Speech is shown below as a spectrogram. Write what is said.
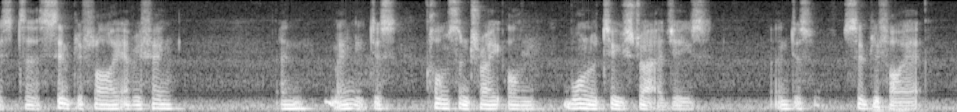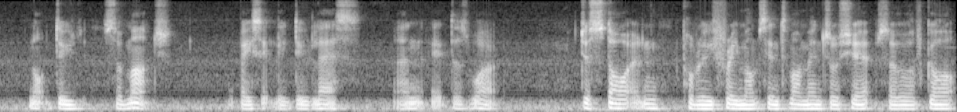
is to simplify everything and mainly just concentrate on one or two strategies and just simplify it, not do so much, basically do less, and it does work. Just starting probably three months into my mentorship, so I've got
